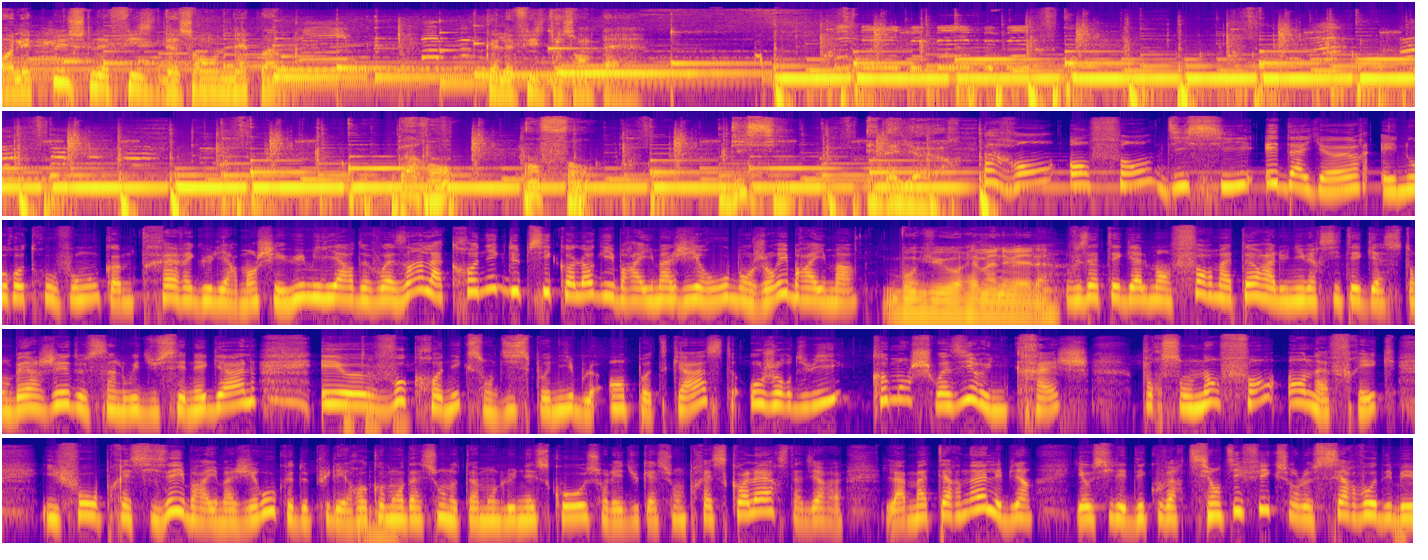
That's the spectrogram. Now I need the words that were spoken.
On est plus le fils de son époque que le fils de son père. Parents, enfants, d'ici et d'ailleurs. Parents, enfants, d'ici et d'ailleurs, et nous retrouvons, comme très régulièrement chez 8 milliards de voisins, la chronique du psychologue Ibrahima Giroud. Bonjour Ibrahima. Bonjour Emmanuel. Vous êtes également formateur à l'université Gaston Berger de Saint-Louis du Sénégal, et euh, vos chroniques sont disponibles en podcast. Aujourd'hui, comment choisir une crèche pour son enfant en Afrique? Il faut préciser, Ibrahim Agirou, que depuis les recommandations notamment de l'UNESCO sur l'éducation préscolaire, c'est-à-dire la maternelle, eh bien, il y a aussi les découvertes scientifiques sur le cerveau des bébés.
